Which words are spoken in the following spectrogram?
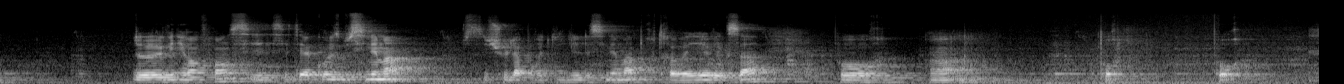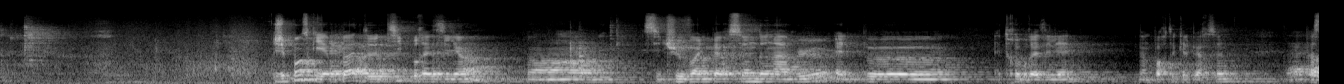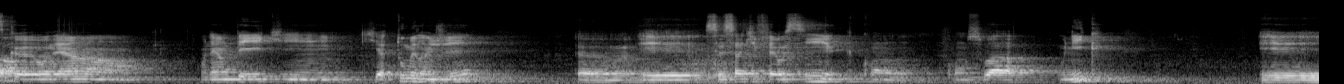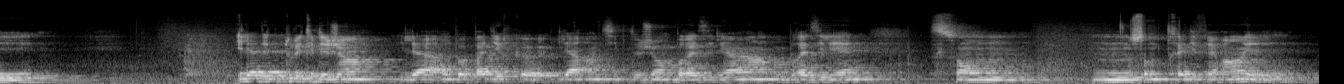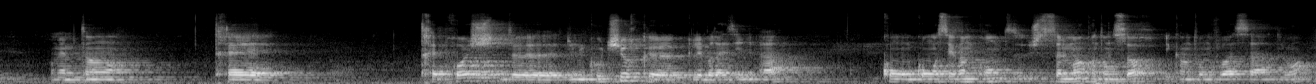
de venir en France, c'était à cause du cinéma. Je suis là pour étudier le cinéma, pour travailler avec ça, pour, pour, pour Je pense qu'il n'y a pas de type brésilien. Euh, si tu vois une personne dans la rue, elle peut être brésilienne, n'importe quelle personne. Parce qu'on est, un, on est un pays qui, qui a tout mélangé. Euh, et c'est ça qui fait aussi qu'on soit unique. Et il y a de, tous les types de gens on ne peut pas dire qu'il y a un type de gens brésiliens ou brésiliennes. Sont, nous sommes très différents et en même temps très, proches d'une culture que, le Brésil a, qu'on se rend compte seulement quand on sort et quand on voit ça de loin.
